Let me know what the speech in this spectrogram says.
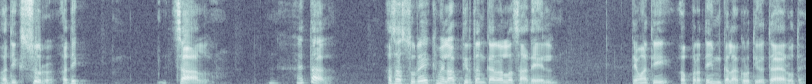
अधिक सूर अधिक चाल ताल असा सुरेख मिलाप कीर्तनकाराला साधेल तेव्हा ती अप्रतिम कलाकृती तयार होते.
